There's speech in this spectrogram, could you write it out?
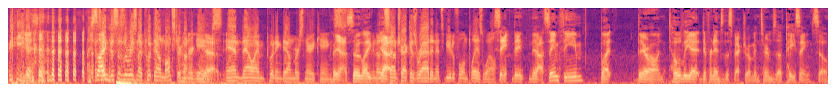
yeah, so- I it's like signed. this is the reason I put down Monster Hunter games, Yeah. and now I'm putting down Mercenary Kings. but yeah, so like, even though yeah, the soundtrack is rad and it's beautiful and plays well. same. They yeah, same theme, but they're on totally at different ends of the spectrum in terms of pacing. So,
